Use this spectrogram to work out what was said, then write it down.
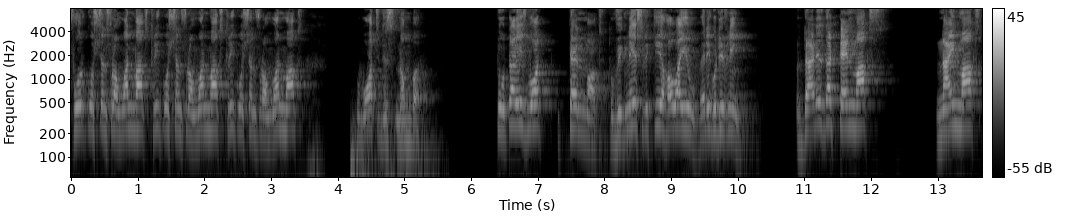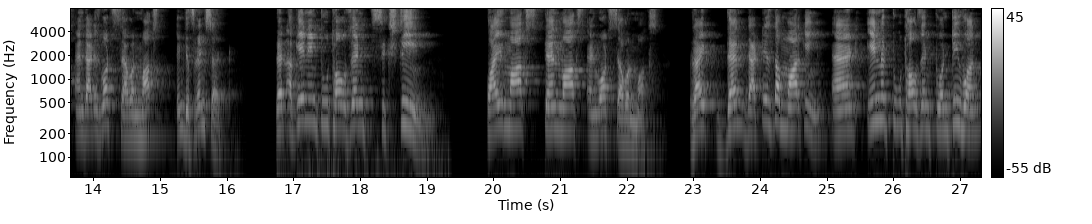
4 questions from 1 marks, 3 questions from 1 marks, 3 questions from 1 marks. watch this number. Total is what? 10 marks. So vignesh vicky how are you? Very good evening. So that is the 10 marks 9 marks and that is what? 7 marks in different set. Then again in 2016 5 marks 10 marks and what? 7 marks right? Then that is the marking. And in 2021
